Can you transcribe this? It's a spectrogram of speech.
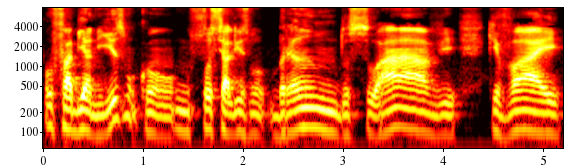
o fabianismo, com um socialismo brando, suave, que vai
